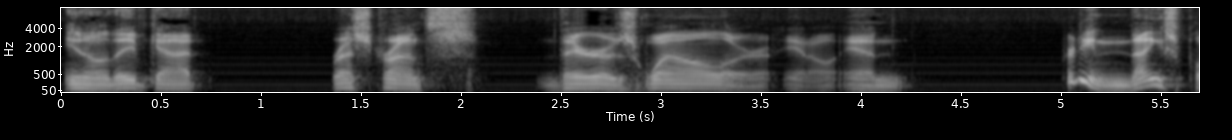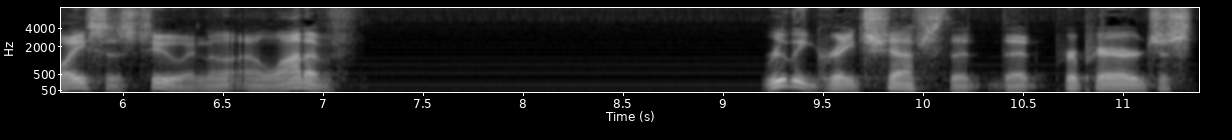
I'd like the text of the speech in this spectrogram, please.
you know, they've got restaurants there as well, or you know, and pretty nice places too, and a, lot of really great chefs that that prepare just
